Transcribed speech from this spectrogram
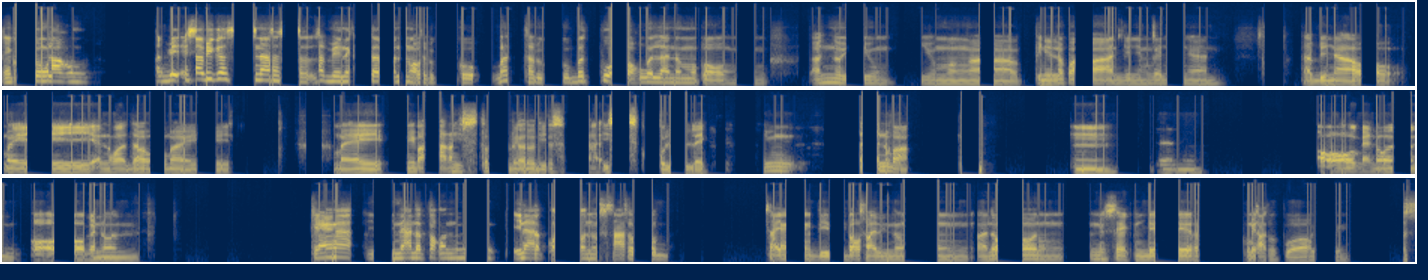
Eh, kung wala akong sabi sabi kasi nasa sabi nagtatanong ako, sabi ko, ba't sabi ko, ba't po ako wala naman po akong ano, yung yung mga pinilapan, ganyan-ganyan. Sabi na ako, may ano ka daw, may may may parang daw dito sa school, like yung ano ba? Hmm, gano'n. Oo, gano'n. Oo, gano'n. Kaya nga inaanap ako nung inaanap ako nung SASO, sayang hindi ako sumali nung ano, nung nung second year, pumasok po ako, eh. Tas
